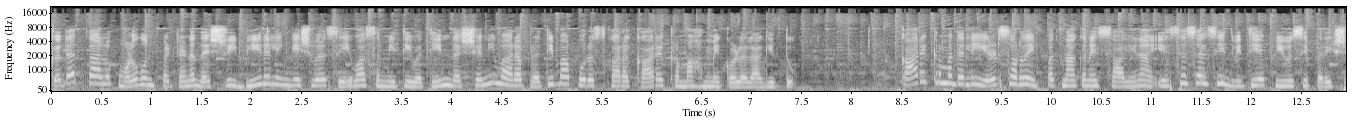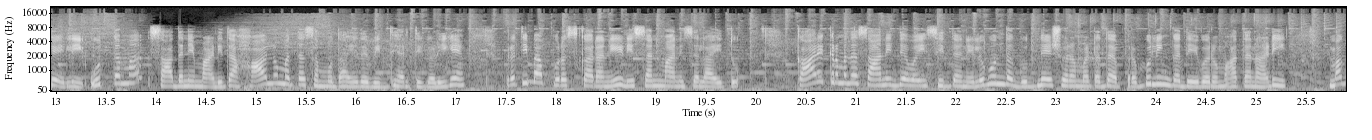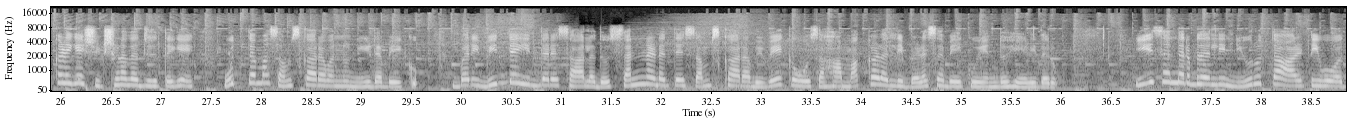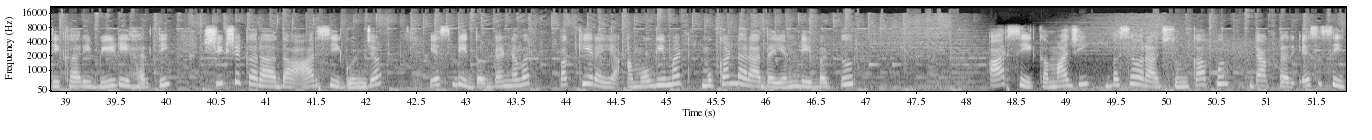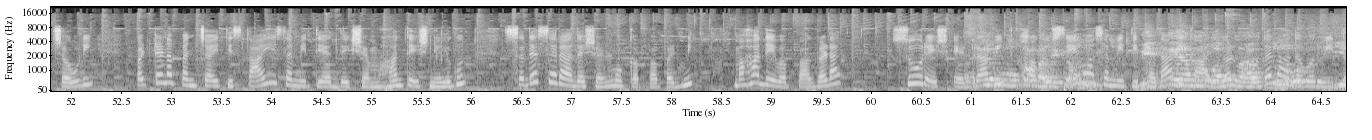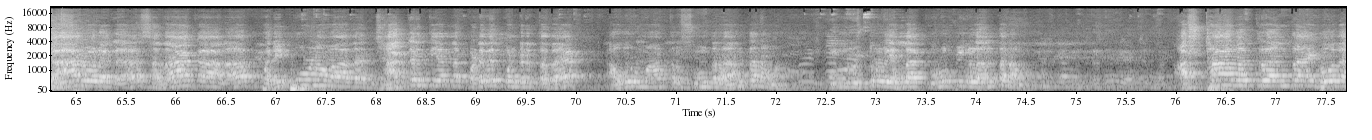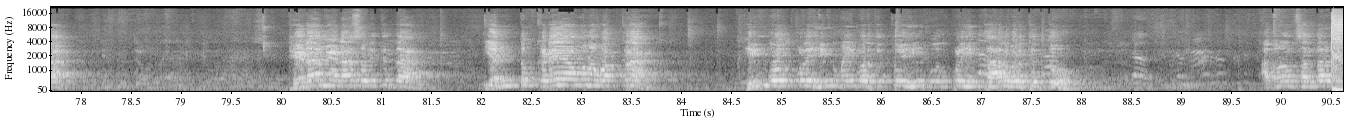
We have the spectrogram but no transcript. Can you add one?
ಗದಗ ತಾಲೂಕು ಮುಳುಗುಂದ್ ಪಟ್ಟಣದ ಶ್ರೀ ಬೀರಲಿಂಗೇಶ್ವರ ಸೇವಾ ಸಮಿತಿ ವತಿಯಿಂದ ಶನಿವಾರ ಪ್ರತಿಭಾ ಪುರಸ್ಕಾರ ಕಾರ್ಯಕ್ರಮ ಹಮ್ಮಿಕೊಳ್ಳಲಾಗಿತ್ತು. ಕಾರ್ಯಕ್ರಮದಲ್ಲಿ ಎರಡು ಸಾವಿರದ ಇಪ್ಪತ್ನಾಲ್ಕನೇ ಸಾಲಿನ ಎಸ್ಎಸ್ಎಲ್ಸಿ ದ್ವಿತೀಯ ಪಿಯುಸಿ ಪರೀಕ್ಷೆಯಲ್ಲಿ ಉತ್ತಮ ಸಾಧನೆ ಮಾಡಿದ ಹಾಲು ಮತ ಸಮುದಾಯದ ವಿದ್ಯಾರ್ಥಿಗಳಿಗೆ ಪ್ರತಿಭಾ ಪುರಸ್ಕಾರ ನೀಡಿ ಸನ್ಮಾನಿಸಲಾಯಿತು. ಕಾರ್ಯಕ್ರಮದ ಸಾನ್ನಿಧ್ಯ ವಹಿಸಿದ್ದ ನೆಲಗುಂದ ಗುದ್ನೇಶ್ವರ ಮಠದ ಪ್ರಭುಲಿಂಗ ದೇವರು ಮಾತನಾಡಿ, ಮಕ್ಕಳಿಗೆ ಶಿಕ್ಷಣದ ಜೊತೆಗೆ ಉತ್ತಮ ಸಂಸ್ಕಾರವನ್ನು ನೀಡಬೇಕು. ಬರೀ ವಿದ್ಯೆ ಇದ್ದರೆ ಸಾಲದು, ಸನ್ನಡತೆ, ಸಂಸ್ಕಾರ, ವಿವೇಕವೂ ಸಹ ಮಕ್ಕಳಲ್ಲಿ ಬೆಳೆಸಬೇಕು ಎಂದು ಹೇಳಿದರು. ಈ ಸಂದರ್ಭದಲ್ಲಿ ನಿವೃತ್ತ ಆರ್ ಟಿ ಒ ಅಧಿಕಾರಿ ಬಿ ಡಿ ಹರ್ತಿ, ಶಿಕ್ಷಕರಾದ R C Gunja, S B Doddannavar Pakkirayya Amogimath, ಮುಖಂಡರಾದ M D Battur R C Kamaji, Basavaraj Sunkapur, doctor S C Chaudi ಪಟ್ಟಣ ಪಂಚಾಯಿತಿ ಸ್ಥಾಯಿ ಸಮಿತಿ ಅಧ್ಯಕ್ಷ ಮಹಾಂತೇಶ್ ನಿಲಗುಂದ್, ಸದಸ್ಯರಾದ ಷಣ್ಮುಖಪ್ಪ ಪಡ್ನಿ, ಮಹಾದೇವಪ್ಪ ಗಡ, ಸುರೇಶ್ ಎಡ್ರಾವಿ ಹಾಗೂ ಸೇವಾ ಸಮಿತಿ ಪದಾಧಿಕಾರಿಗಳು ಮೊದಲಾದವರು ಯಾರೊಳಗ ಸದಾಕಾಲ ಪರಿಪೂರ್ಣವಾದ ಜಾಗೃತಿಯನ್ನ ಪಡೆದುಕೊಂಡಿರ್ತದ, ಅವರು ಮಾತ್ರ ಸುಂದರ ಅಂತ ನಮ್ಮ. ಇವರಷ್ಟು ಎಲ್ಲ ಕುರೂಪಿಗಳು ಅಂತ ನಾವು ಅಷ್ಟಾವಕ್ರ ಅಂತ ಆಗಿ ಹೋದ. ಹೆಡ ಮೇಡ ಸರಿತಿದ್ದ. ಎಂಟು ಕಡೆ ಅವನ ವಕ್ರ. ಹಿಂಗ್ ಓದ್ಕೊಳ್ಳಿ, ಹಿಂಗ್ ಮೈ ಬರ್ತಿತ್ತು, ಹಿಂಗ್ ಓದ್ಕೊಳ್ಳಿ, ಹಿಂಗ್ ಕಾಲು ಬರ್ತಿತ್ತು. ಅದೊಂದು ಸಂದರ್ಭ.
